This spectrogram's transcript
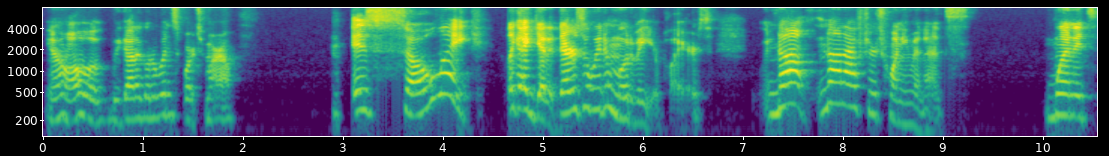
you know oh we got to go to winsport tomorrow. Is so like like i get it. There's a way to motivate your players. Not not after 20 minutes when it's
